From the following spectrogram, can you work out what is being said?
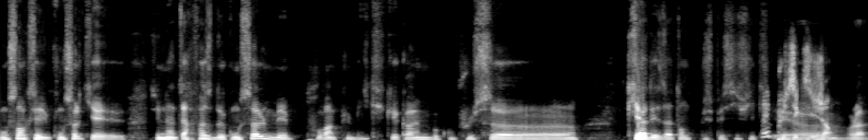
on sent que c'est une console qui est c'est une interface de console mais pour un public qui est quand même beaucoup plus euh, qui a des attentes plus spécifiques Ouais, plus Et, euh, exigeant. voilà,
